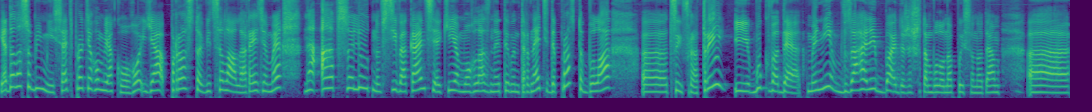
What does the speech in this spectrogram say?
Я дала собі місяць, протягом якого я просто відсилала резюме на абсолютно всі вакансії, які я могла знайти в інтернеті, де просто була е, цифра 3 і буква Д. Мені взагалі байдуже, що там було написано там. Е,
